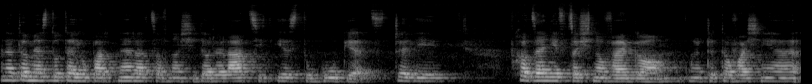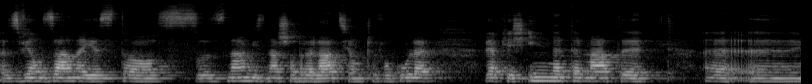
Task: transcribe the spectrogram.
Natomiast tutaj u partnera, co wnosi do relacji, jest tu głupiec, czyli wchodzenie w coś nowego, czy to właśnie związane jest to z, z nami, z naszą relacją, czy w ogóle w jakieś inne tematy, e,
